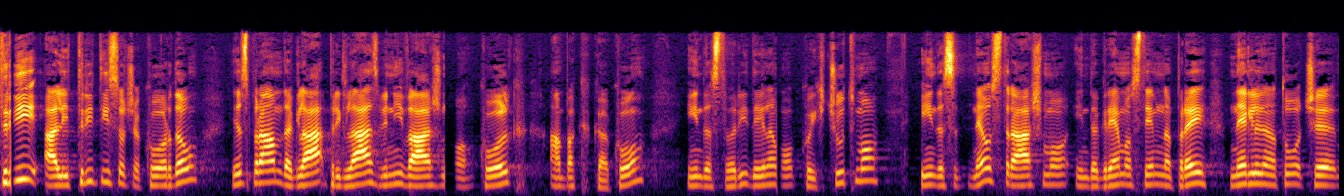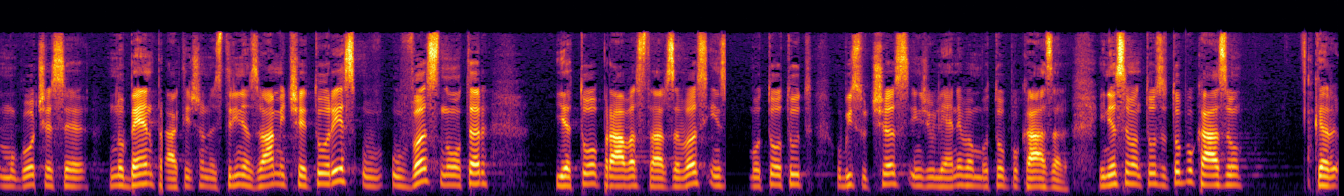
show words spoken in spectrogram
tri ali tri tisoč akordov, jaz pravim, da gla, pri glasbi ni važno koliko, ampak kako in da stvari delamo, ko jih čutimo in da se ne ustrašimo in da gremo s tem naprej, ne glede na to, če mogoče se noben praktično ne strinja z vami, če je to res v, v vas noter, je to prava stvar za vas in bo to tudi v bistvu čas in življenje vam bo to pokazalo. In jaz sem vam to zato pokazal, ker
